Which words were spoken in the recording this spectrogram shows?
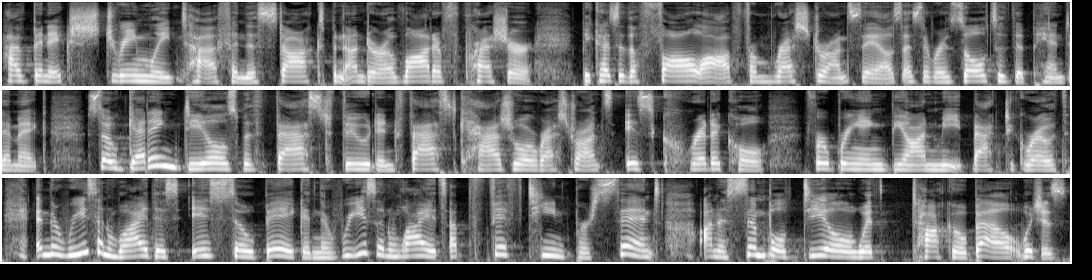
have been extremely tough, and the stock's been under a lot of pressure because of the fall off off from restaurant sales as a result of the pandemic. So, getting deals with fast food and fast casual restaurants is critical for bringing Beyond Meat back to growth. And the reason why this is so big and the reason why it's up 15% on a simple deal with Taco Bell, which is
